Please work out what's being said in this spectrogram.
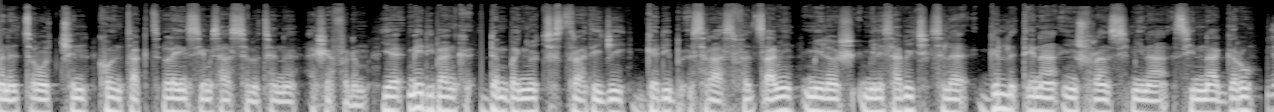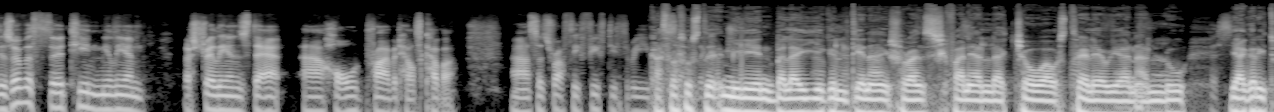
መነጽሮችን፣ contact lens የመሳሰሉትን አይሸፍንም። የ Medibank ደንበኞች ስትራቴጂ ጉዳይ ስራ አስፈጻሚ ሚሎሽ ሚሊሳቪች ስለ ግል ጤና ኢንሹራንስ ሚና ሲናገሩ ከ13 ሚሊዮን በላይ የግል ጤና ኢንሹራንስ ሽፋን ያላቸው አውስትራሊያውያን አሉ። የአገሪቱ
